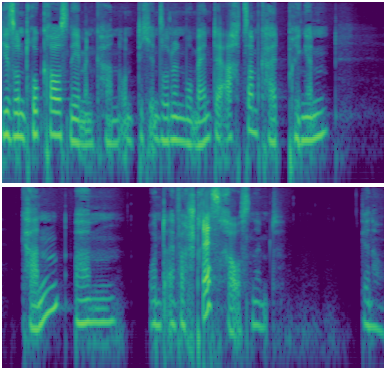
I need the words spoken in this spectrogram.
dir so einen Druck rausnehmen kann und dich in so einen Moment der Achtsamkeit bringen kann ähm, und einfach Stress rausnimmt. Genau.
